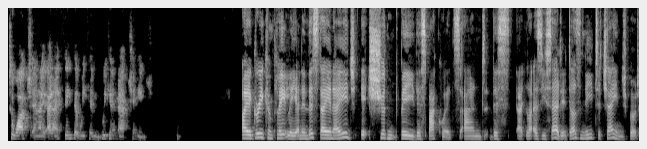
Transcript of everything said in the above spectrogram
to watch and I, and I think that we can we can enact change I agree completely. And in this day and age, it shouldn't be this backwards. And this, uh, as you said, it does need to change. But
